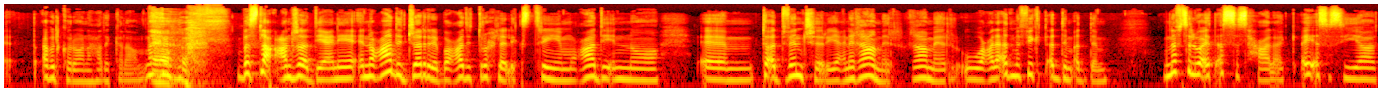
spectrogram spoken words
أه، قبل كورونا هذا الكلام. آه. بس لا عن جد يعني إنه عادي تجرب وعادي تروح للإكستريم وعادي إنه تو ادفنتشر يعني غامر غامر. وعلى قد ما فيك تقدم قدم. بنفس الوقت أسس حالك. أي أساسيات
